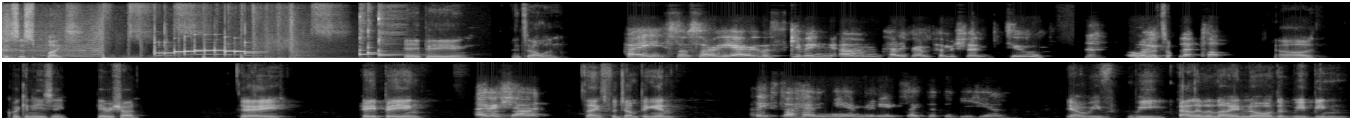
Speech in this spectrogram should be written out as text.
This is Splice. Hey, Peiying. It's Alan. Hi, so sorry. I was giving um, Telegram permission to Oh, my that's laptop. uh, quick and easy. Hey, Rishad. Hey, hey, Peiying. Hi, Rishad. Thanks for jumping in. Thanks for having me. I'm really excited to be here. Yeah, we've we Alan and I know that we've been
